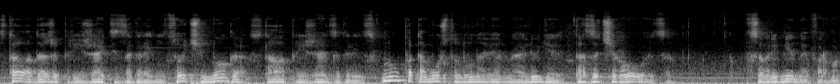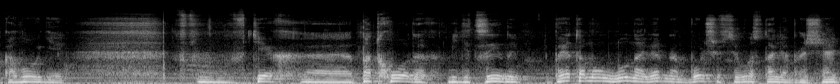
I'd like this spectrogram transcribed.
Стало даже приезжать из-за границы. Очень много стало приезжать за границу. Ну, потому что, ну, наверное, люди разочаровываются в современной фармакологии, в, в тех э, подходах медицины. Поэтому, ну, наверное, больше всего стали обращать,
